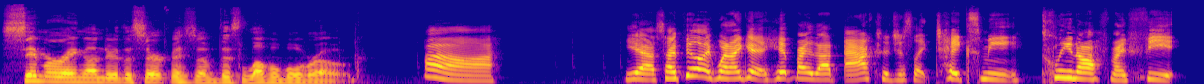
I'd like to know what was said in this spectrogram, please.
simmering under the surface of this lovable rogue. Ah. Yeah, so I feel like when I get hit by that axe, it just like takes me clean off my feet.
